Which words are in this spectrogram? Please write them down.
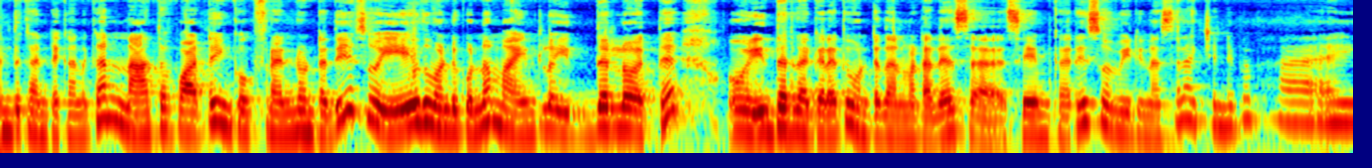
ఎందుకంటే కనుక నాతో పాటు ఇంకొక ఫ్రెండ్ ఉంటుంది. సో ఏది వండుకున్నా మా ఇంట్లో ఇద్దరిలో అయితే ఇద్దరి దగ్గర అయితే ఉంటుంది అనమాట అదే సేమ్ కర్రీ. సో వీటిని అసలు యాక్చువల్లీ బాయ్.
